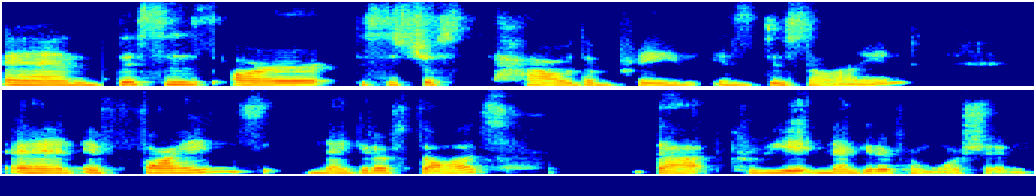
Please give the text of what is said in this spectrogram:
And this is our this is just how the brain is designed. And it finds negative thoughts that create negative emotion.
